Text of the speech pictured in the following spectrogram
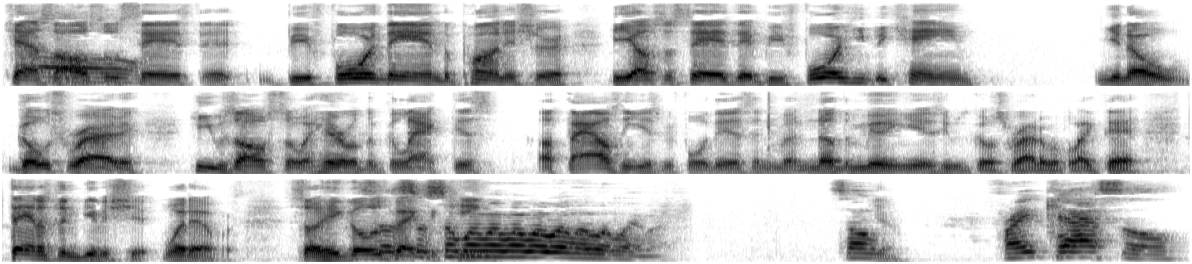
Castle oh. also says that before then, the Punisher, he also said that before he became, you know, Ghost Rider, he was also a Herald of Galactus a thousand years before this, and another million years he was Ghost Rider, like that. Thanos didn't give a shit, whatever. So he goes so, back so, to so King. wait, wait, wait, wait, wait, wait, wait. So yeah. Frank Castle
